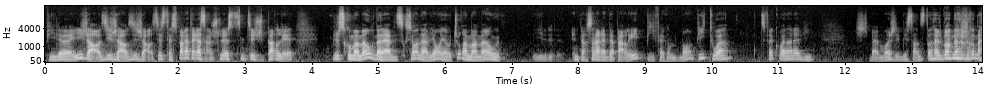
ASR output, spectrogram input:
Puis là, il jase, il jase, il jase. C'était super intéressant. Je, le- tu sais, je lui parlais. Jusqu'au moment où, dans la discussion en avion, il y a toujours un moment où une personne arrête de parler, puis il fait comme Bon, puis toi, tu fais quoi dans la vie? Je dis, ben moi, j'ai descendu ton album dans le journal.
